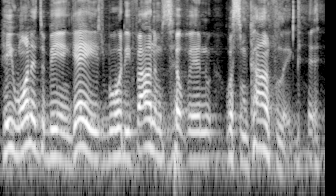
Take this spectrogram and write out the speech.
He wanted to be engaged, but what he found himself in was some conflict.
